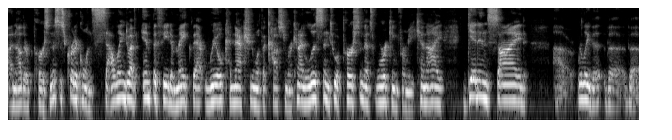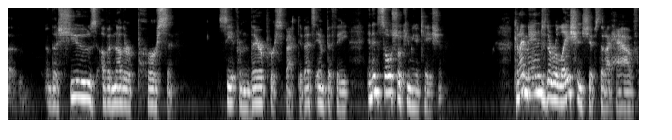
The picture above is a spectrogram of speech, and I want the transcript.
another person. This is critical in selling. Do I have empathy to make that real connection with a customer? Can I listen to a person that's working for me? Can I get inside uh, really the, the, the, the shoes of another person? See it from their perspective. That's empathy. And then social communication. Can I manage the relationships that I have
